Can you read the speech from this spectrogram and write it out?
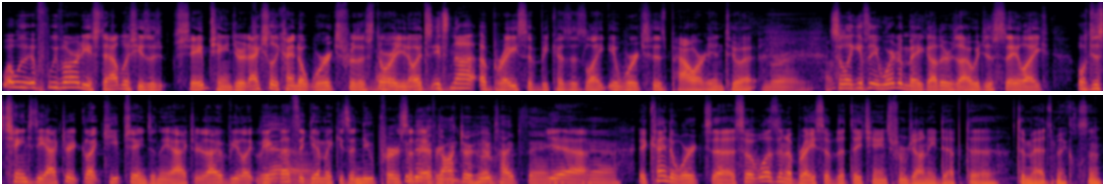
well, if we've already established he's a shape changer, it actually kind of works for the story. You know, it's it's not abrasive because it's like it works his power into it. Right. Okay. So like if they were to make others, I would just say like well, just change the actor, like keep changing the actor. That would be like, yeah. that's a gimmick. He's a new person. every Doctor Who every, type thing. Yeah, yeah. It kind of worked. Uh, so it wasn't abrasive that they changed from Johnny Depp to to Mads Mikkelsen.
